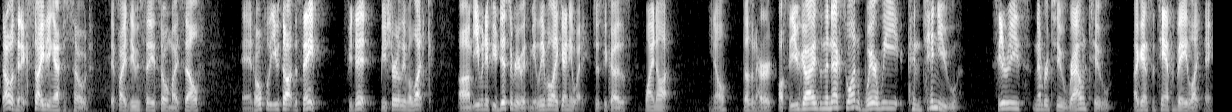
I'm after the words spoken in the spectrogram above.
That was an exciting episode, if I do say so myself. And hopefully you thought the same. If you did, be sure to leave a like. Um, even if you disagree with me, leave a like anyway. Just because, why not? You know, doesn't hurt. I'll see you guys in the next one, where we continue series number two, round two, against the Tampa Bay Lightning.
